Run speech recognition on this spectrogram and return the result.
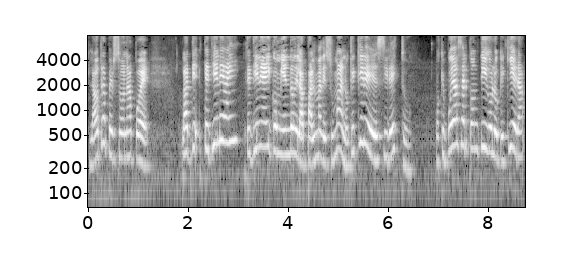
la otra persona pues te tiene ahí, te tiene ahí comiendo de la palma de su mano. ¿Qué quiere decir esto? Pues que puede hacer contigo lo que quiera,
